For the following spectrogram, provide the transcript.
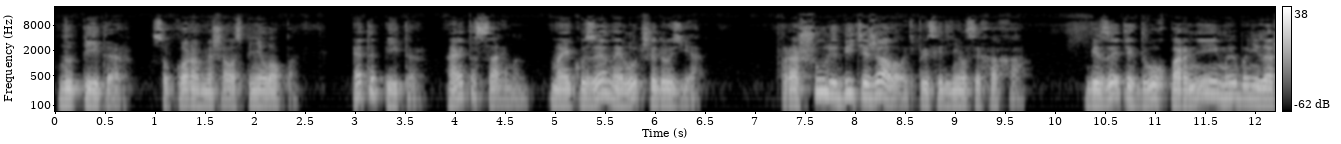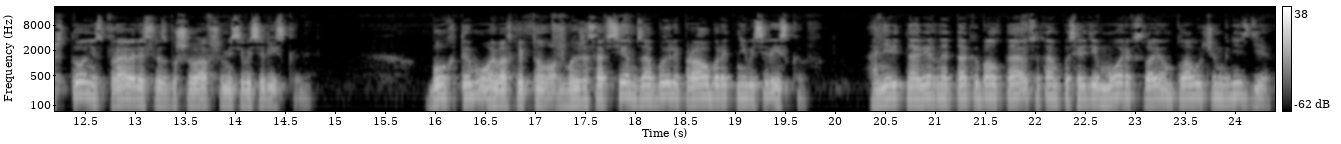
«Ну, Питер», – с укором вмешалась Пенелопа. «Это Питер. А это Саймон, мои кузены и лучшие друзья. Прошу любить и жаловать, присоединился Хаха. Без этих двух парней мы бы ни за что не справились с разбушевавшимися Василисками. «Бог ты мой!» — воскликнул он. «Мы же совсем забыли про оборотней Василисков. Они ведь, наверное, так и болтаются там посреди моря в своем плавучем гнезде».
